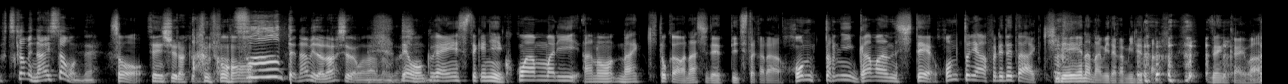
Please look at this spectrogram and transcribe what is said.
2日目泣いてたもんねそう。千秋楽、あのースーって涙出してたもんなでも僕が演出的に、ここはあんまり、あの、泣きとかはなしでって言ってたから、本当に我慢して、本当に溢れ出た綺麗な涙が見れた。前回は。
